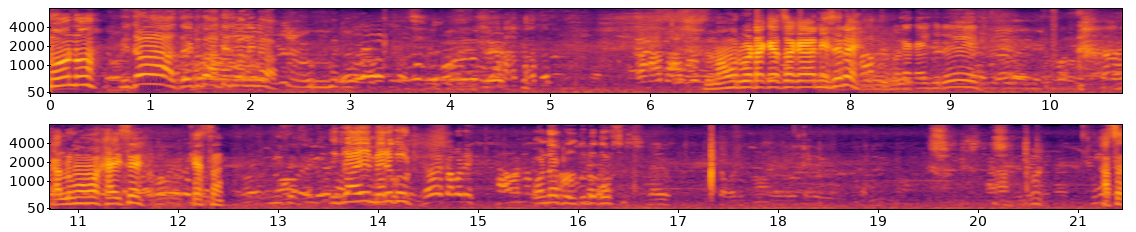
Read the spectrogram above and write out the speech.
নো নো। মিজাজ এইটুকু হাতে পারলি না। মামুর বেটা কেঁচা খায় নিছে রে। কালু মামা খাইছে কেঁচা। ইব্রাহিম ভেরি গুড ওয়ান্ডারফুল দুটো ধরছিস আচ্ছা।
